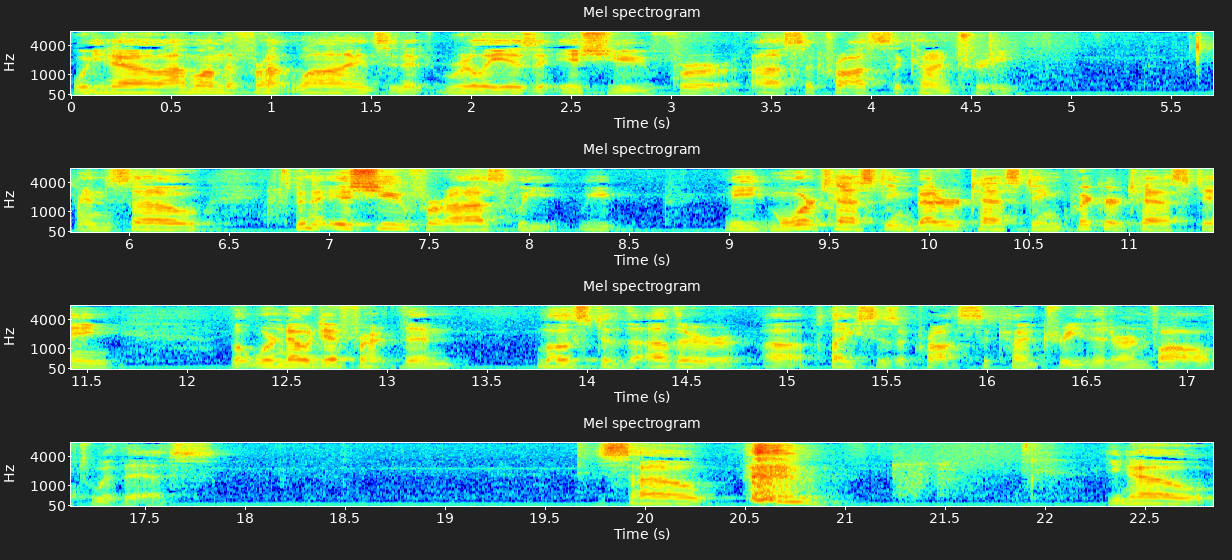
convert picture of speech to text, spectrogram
well, you know, I'm on the front lines and it really is an issue for us across the country. And so it's been an issue for us. We, we need more testing, better testing, quicker testing, but we're no different than most of the other uh, places across the country that are involved with this. So, you know,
